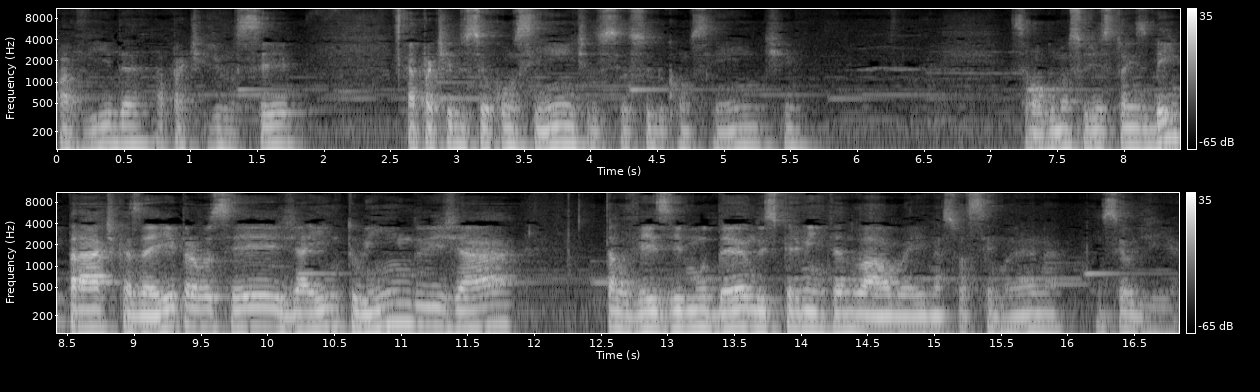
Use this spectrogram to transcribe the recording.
com a vida a partir de você, a partir do seu consciente, do seu subconsciente, são algumas sugestões bem práticas aí para você já ir intuindo e já talvez ir mudando, experimentando algo aí na sua semana, no seu dia.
